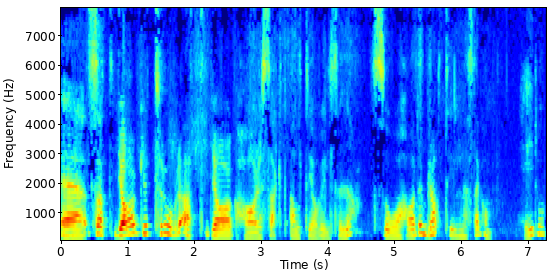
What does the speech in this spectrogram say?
Eh, så att jag tror att jag har sagt allt jag vill säga. Så ha det bra till nästa gång. Hej då!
